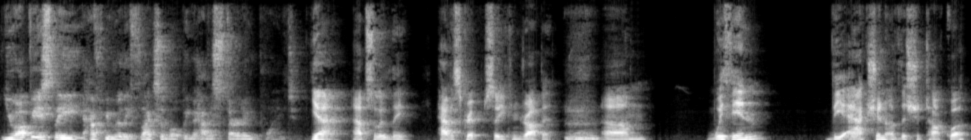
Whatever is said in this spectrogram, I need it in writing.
you obviously have to be really flexible, but you have a starting point. Yeah, absolutely. Have a script so you can drop it. Um, within the action of the Chautauqua,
